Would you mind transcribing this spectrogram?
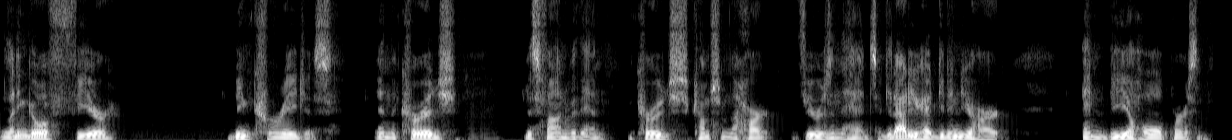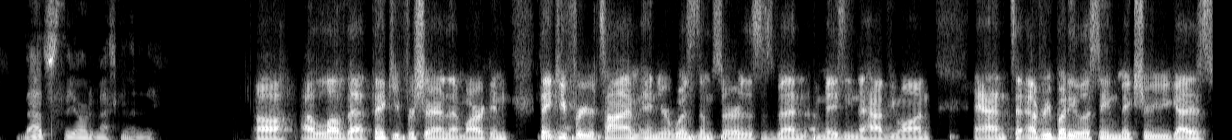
letting go of fear, being courageous. And the courage is found within. Courage comes from the heart. Fear is in the head. So get out of your head, get into your heart, and be a whole person. That's the art of masculinity. Oh, I love that. Thank you for sharing that, Mark. And thank yeah. you for your time and your wisdom, sir. This has been amazing to have you on. And to everybody listening, make sure you guys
